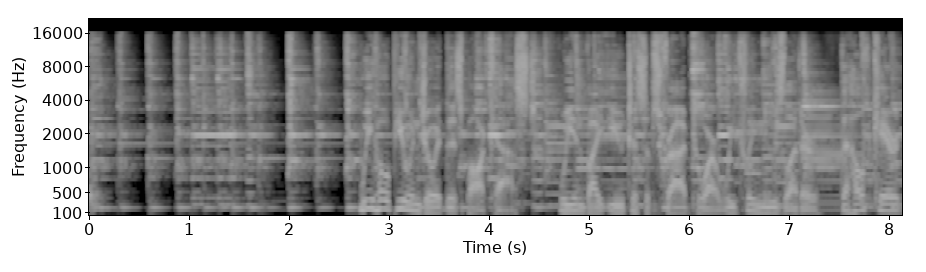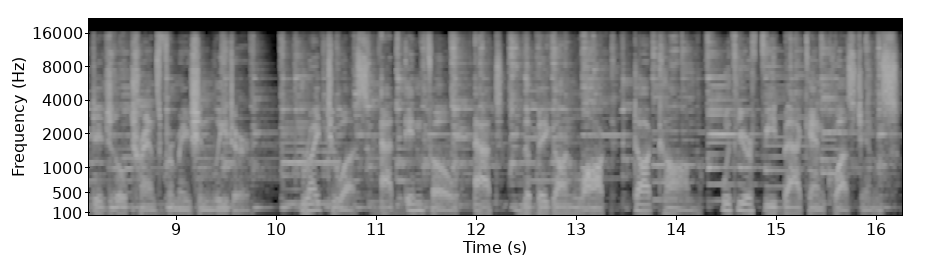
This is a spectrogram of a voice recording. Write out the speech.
We hope you enjoyed this podcast. We invite you to subscribe to our weekly newsletter, The Healthcare Digital Transformation Leader. Write to us at info at thebigunlock.com with your feedback and questions.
